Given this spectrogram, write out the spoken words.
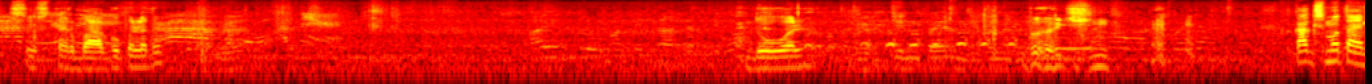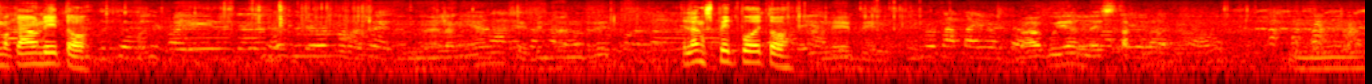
exhauster bago pala to. Dual. Virgin pa yan. Di pa nag- Virgin. Kags mo tayo, magkano dito? Ano na lang yan? 700. Ilang speed po ito? 11. Bago yan. Na-stock lang. Hmm.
